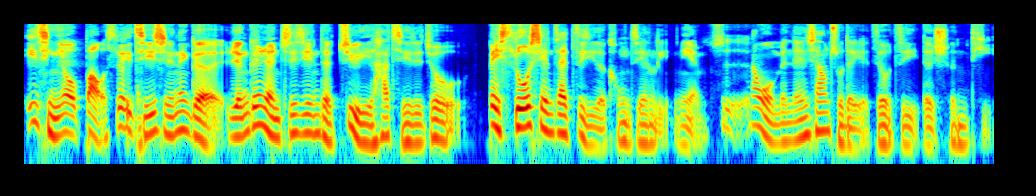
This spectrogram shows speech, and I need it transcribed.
疫情又爆，所以其实那个人跟人之间的距离，它其实就。被缩限在自己的空间里面，是。那我们能相处的也只有自己的身体，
